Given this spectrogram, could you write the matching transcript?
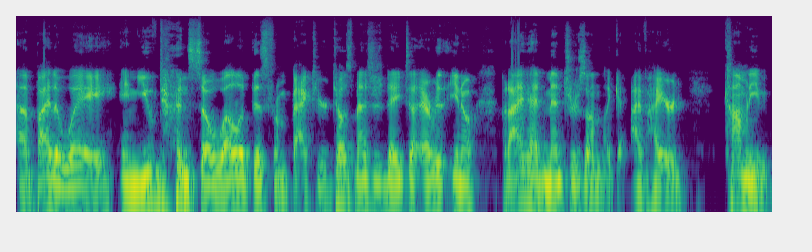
uh, by the way, and you've done so well at this from back to your Toastmasters day to everything, you know, but I've had mentors on, like, I've hired comedy,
